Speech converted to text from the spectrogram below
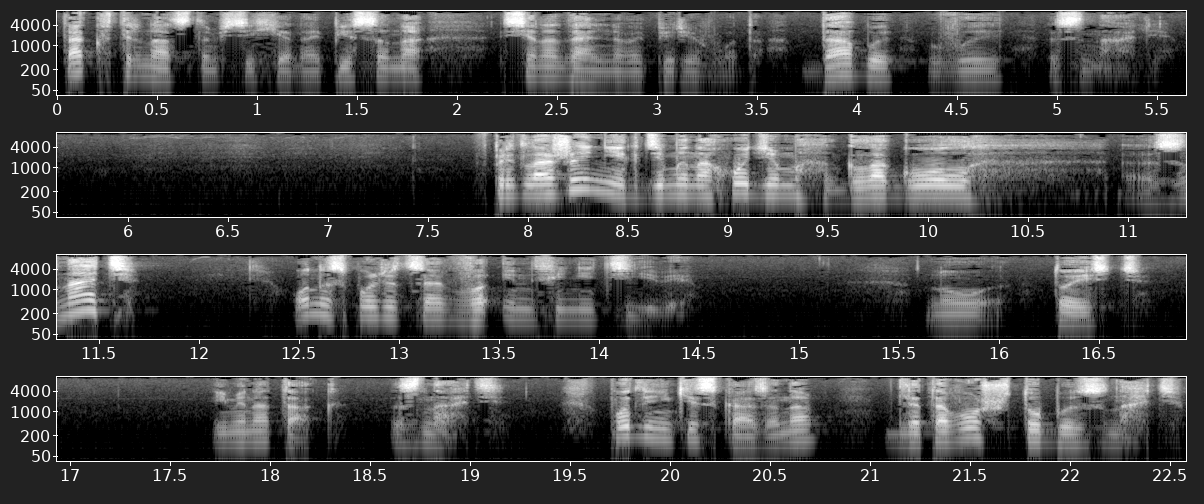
Так в 13 стихе написано синодального перевода. Дабы вы знали. В предложении, где мы находим глагол «знать», он используется в инфинитиве. Ну, то есть, именно так, знать. В подлиннике сказано «для того, чтобы знать».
